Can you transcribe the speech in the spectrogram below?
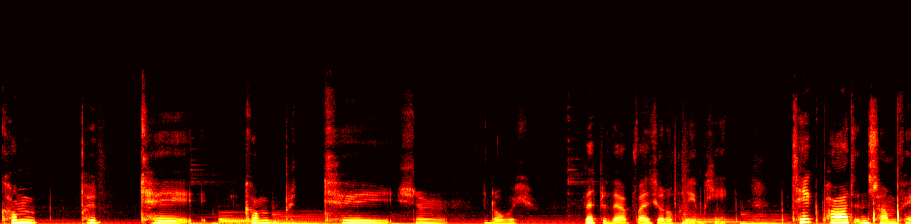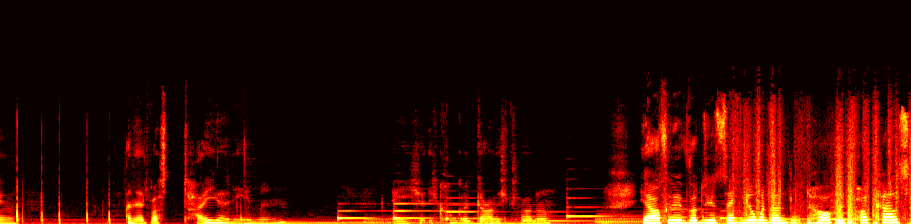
Competi Competition, glaube ich. Wettbewerb, weiß ich auch noch von. Take part in something. An etwas teilnehmen. Ey, ich, ich komme gerade gar nicht klar, ne? Ja, viele würden sich jetzt denken, Junge, dann hör auf mit Podcast.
